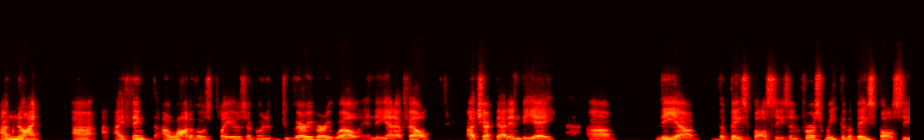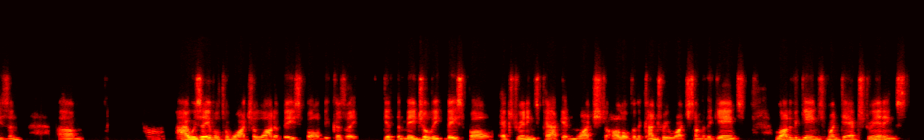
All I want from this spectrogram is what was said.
I'm not. Uh, I think a lot of those players are going to do very, very well in the NFL. I check that NBA. Uh, the uh, the baseball season, first week of the baseball season, um, I was able to watch a lot of baseball because I get the Major League Baseball extra innings packet and watched all over the country, watch some of the games. A lot of the games went to extra innings,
